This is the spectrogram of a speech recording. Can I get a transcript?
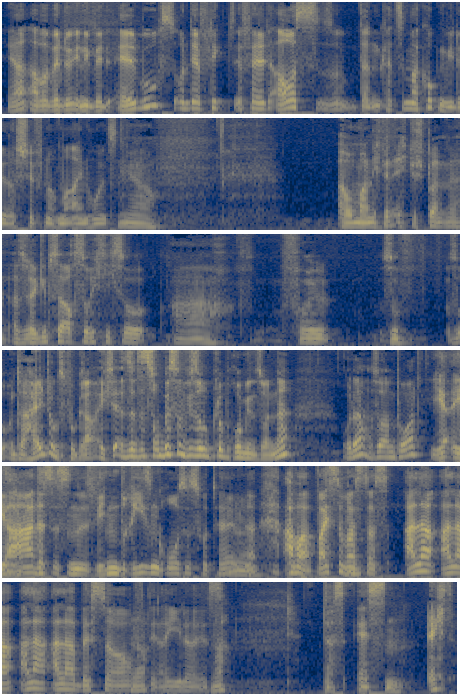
Ja. ja aber wenn du individuell buchst und der fliegt, fällt aus, so, dann kannst du mal gucken, wie du das Schiff nochmal einholst. Ja. Oh Mann, ich bin echt gespannt, ne? Also da gibt's ja auch so richtig so, ah, voll so, so Unterhaltungsprogramm. Ich, also das ist so ein bisschen wie so ein Club Robinson, ne? Oder? So an Bord? Ja, ja, das ist ein, wie ein riesengroßes Hotel. Ja. Ne? Aber weißt du, was mhm. das aller, aller, aller, allerbeste auf ja. der AIDA ist? Na? Das Essen. Echt?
